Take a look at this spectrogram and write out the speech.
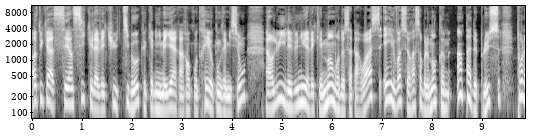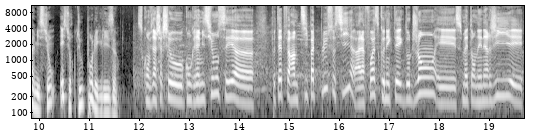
En tout cas, c'est ainsi que l'a vécu Thibault, que Camille Meyer a rencontré au Congrès Mission. Alors lui, il est venu avec les membres de sa paroisse et il voit ce rassemblement comme un pas de plus pour la mission et surtout pour l'Église. Ce qu'on vient chercher au congrès mission, c'est euh, peut-être faire un petit pas de plus aussi, à la fois se connecter avec d'autres gens et se mettre en énergie et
